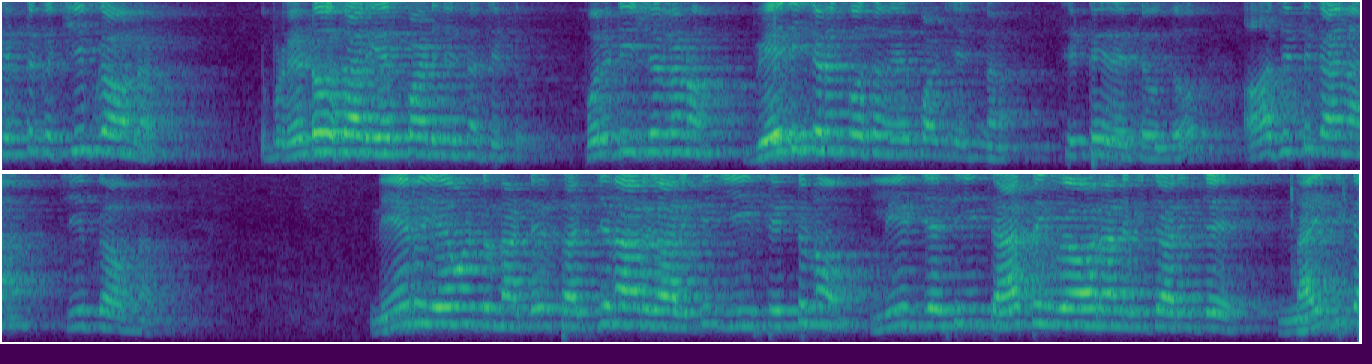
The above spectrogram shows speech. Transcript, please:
సిట్కు చీఫ్గా ఉన్నాడు. ఇప్పుడు రెండవసారి ఏర్పాటు చేసిన సిట్ పొలిటీషియన్లను వేధించడం కోసం ఏర్పాటు చేసిన సిట్ ఏదైతే ఉందో ఆ సిట్కి ఆయన చీఫ్గా ఉన్నారు. నేను ఏమంటున్నా అంటే సజ్జనార్ గారికి ఈ సిట్ను లీడ్ చేసి ఈ ట్యాపింగ్ వ్యవహారాన్ని విచారించే నైతిక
